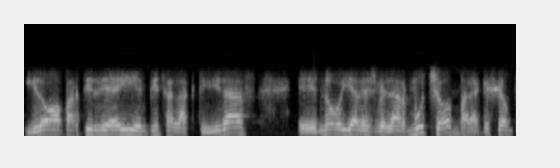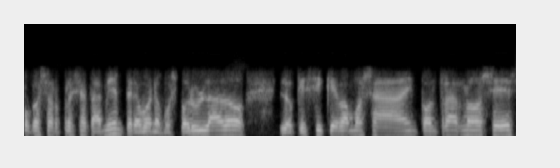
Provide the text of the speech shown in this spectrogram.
y luego a partir de ahí empieza la actividad. Eh, no voy a desvelar mucho para que sea un poco sorpresa también, pero bueno, pues por un lado lo que sí que vamos a encontrarnos es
